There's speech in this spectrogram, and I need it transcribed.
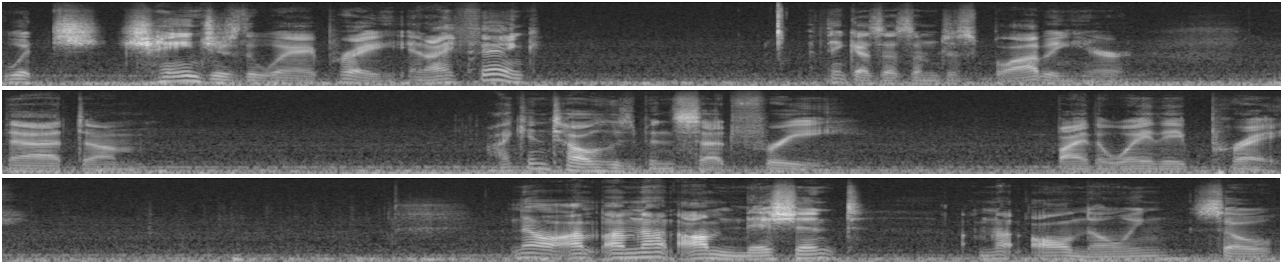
which changes the way I pray. And I think I think as, as I'm just blobbing here, that um, I can tell who's been set free by the way they pray. Now, I'm, I'm not omniscient, I'm not all knowing, so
